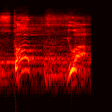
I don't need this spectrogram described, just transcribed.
Stop! You are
